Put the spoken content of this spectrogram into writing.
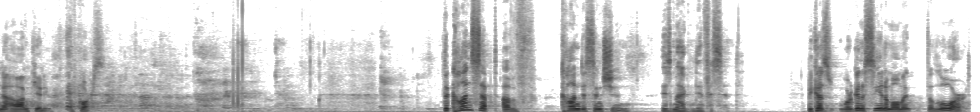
no, I'm kidding, of course. The concept of condescension is magnificent because we're going to see in a moment the Lord,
